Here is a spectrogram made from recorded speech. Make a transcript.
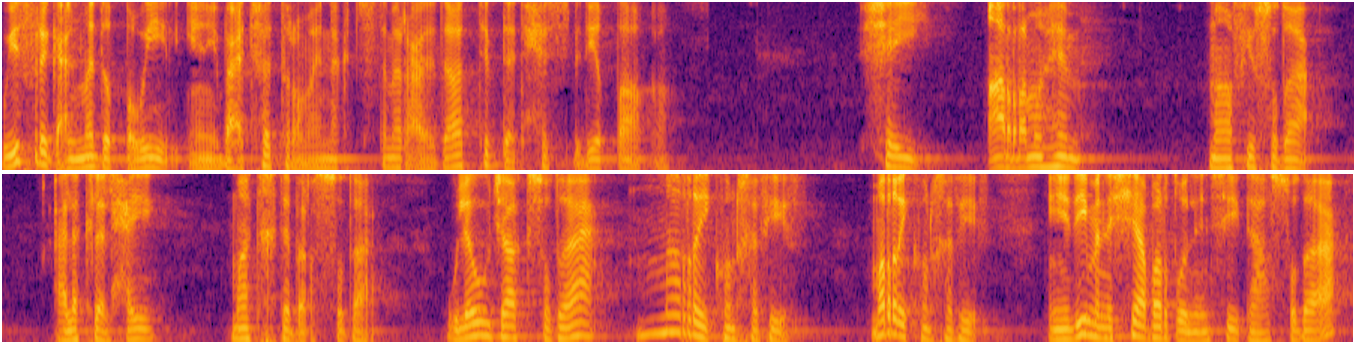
ويفرق على المدى الطويل. يعني بعد فترة ما إنك تستمر على ده تبدأ تحس بدي الطاقة. شيء مرة مهم. ما في صداع. على أكل الحي ما تختبر الصداع. ولو جاك صداع مرة يكون خفيف. مرة يكون خفيف. يعني دي من الأشياء برضو اللي نسيتها الصداع.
